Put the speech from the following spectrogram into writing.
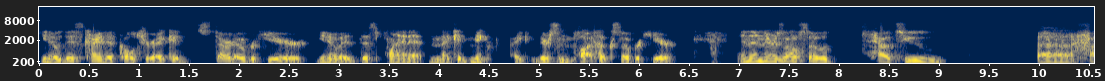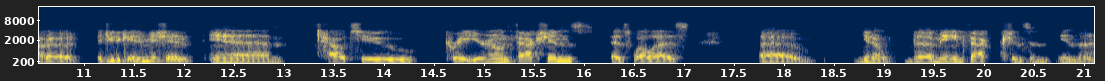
you know this kind of culture i could start over here you know at this planet and i could make like there's some plot hooks over here and then there's also how to uh how to adjudicate a mission and how to create your own factions as well as uh you know the main factions in in the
